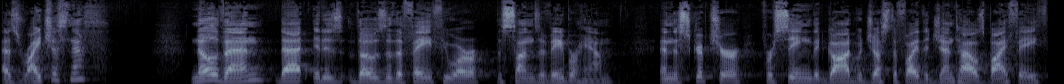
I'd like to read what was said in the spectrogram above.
as righteousness, Know then that it is those of the faith who are the sons of Abraham, and the scripture, foreseeing that God would justify the Gentiles by faith,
